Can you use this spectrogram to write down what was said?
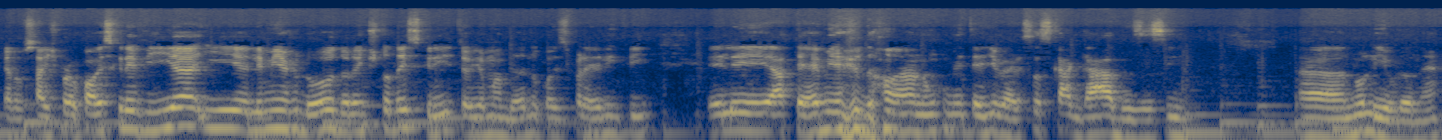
que era o site para o qual eu escrevia, e ele me ajudou durante toda a escrita, eu ia mandando coisas para ele, enfim. ele até me ajudou a não cometer diversas cagadas assim uh, no livro, né?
